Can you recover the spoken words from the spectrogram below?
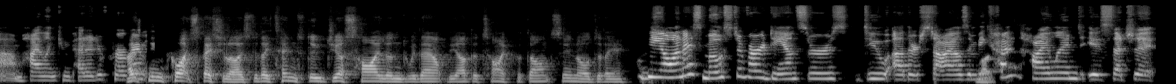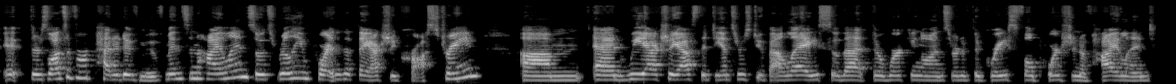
um, Highland competitive program. That seems quite specialised. Do they tend to do just Highland without the other type of dancing, or do they? to be honest, most of our dancers do other styles, and Right. because Highland is such a, it, there's lots of repetitive movements in Highland, so it's really important that they actually cross train. Um, and we actually ask that dancers do ballet so that they're working on sort of the graceful portion of Highland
